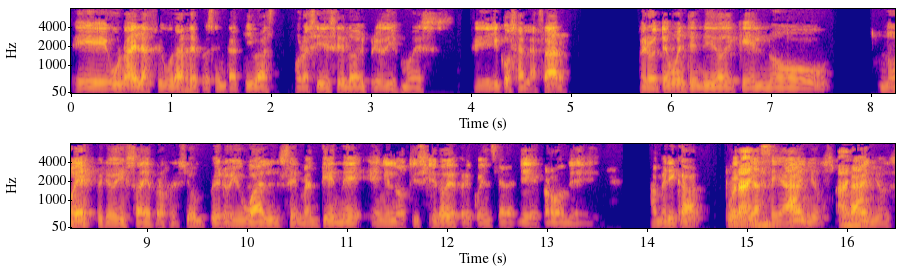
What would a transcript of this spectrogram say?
eh, una de las figuras representativas, por así decirlo, del periodismo es Federico Salazar, pero tengo entendido de que él no, no es periodista de profesión, pero igual se mantiene en el noticiero de frecuencia, de, perdón, de América por desde hace años, por años.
